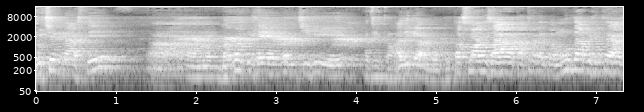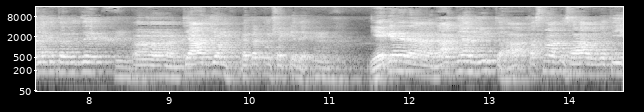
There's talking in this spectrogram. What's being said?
रुचिर्नास्ति। भगवद्विषये एव रुचिः अधिका अधिका भवति तस्मात् सः तत्र गत्वा मूर्धाभिषिक्तः चेत् तद् हम्म। त्याज्यं न कर्तुं शक्यते हम्म। एकेन रा- राज्ञा नियुक्तः तस्मात् सः वदति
